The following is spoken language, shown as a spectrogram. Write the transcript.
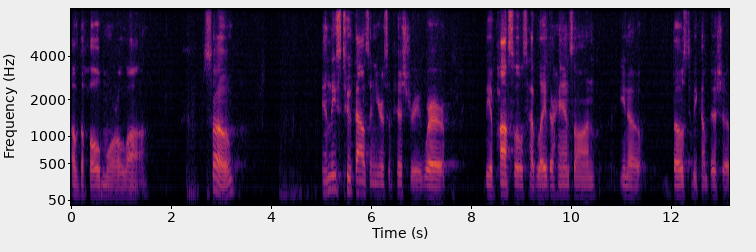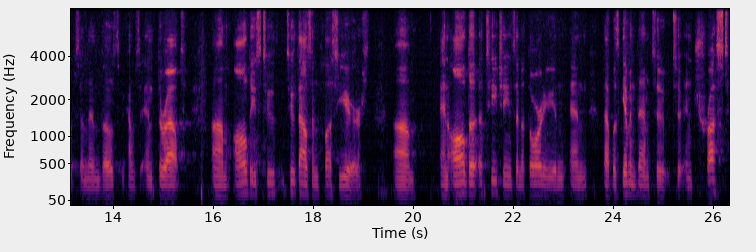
of the whole moral law. So, in these 2,000 years of history where the apostles have laid their hands on, you know, those to become bishops and then those to become, and throughout um, all these two, 2,000 plus years, um, and all the uh, teachings and authority and, and that was given them to, to entrust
